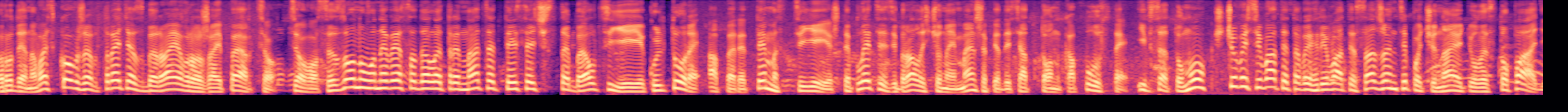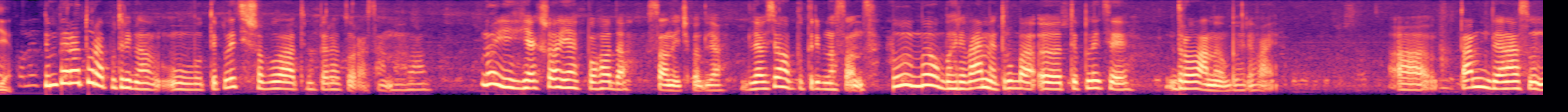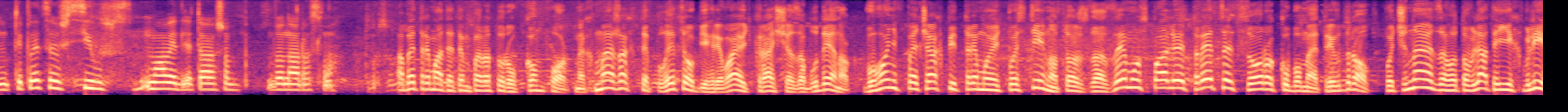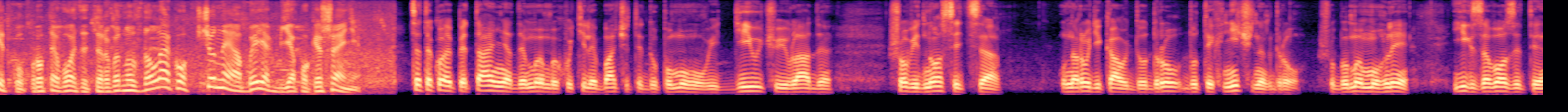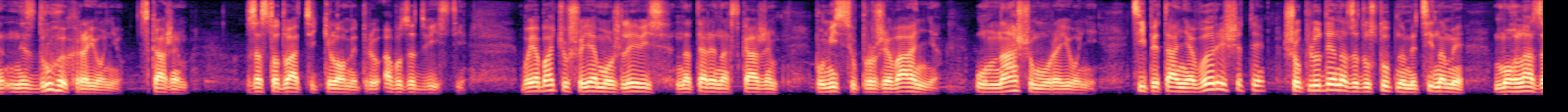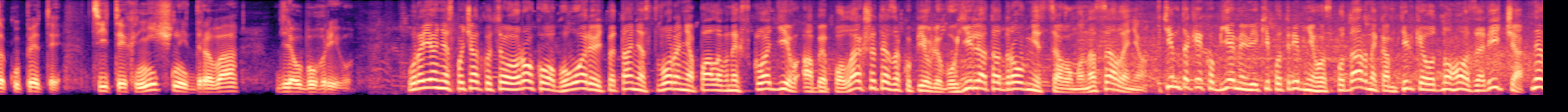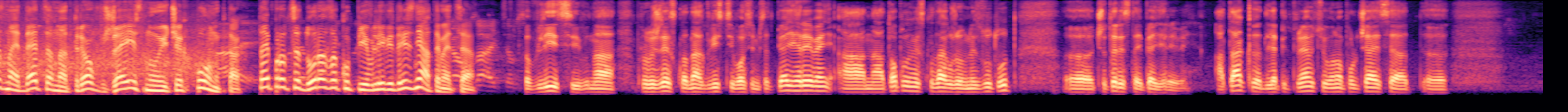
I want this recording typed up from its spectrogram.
Родина Васько вже втретє збирає врожай перцю. Цього сезону вони висадили 13 тисяч стебел цієї культури. А перед тим з цієї ж теплиці зібрали щонайменше 50 тонн капусти. І все тому, що висівати та вигрівати саджанці починають у листопаді. Температура потрібна у теплиці, щоб була температура саме головне. Ну і якщо є погода, сонечко для, для всього потрібно сонце. Ну, Ми обігріваємо труба е, теплиці дровами обігріваємо. А там для нас у теплиці всі умови для того, щоб воно росло. Аби тримати температуру в комфортних межах, теплицю обігрівають краще за будинок. Вогонь в печах підтримують постійно, тож за зиму спалює 30-40 кубометрів дров. Починають заготовляти їх влітку, проте возять сировину здалеку, що неабияк б'є по кишені. Це таке питання, де ми би хотіли бачити допомогу від діючої влади, що відноситься у народі кажуть до дров, до технічних дров, щоб ми могли їх завозити не з других районів, скажімо, за 120 кілометрів або за 200. Бо я бачу, що є можливість на теренах, скажімо, по місцю проживання у нашому районі ці питання вирішити, щоб людина за доступними цінами могла закупити ці технічні дрова для обогріву. У районі з початку цього року обговорюють питання створення паливних складів, аби полегшити закупівлю вугілля та дров місцевому населенню. Втім, таких об'ємів, які потрібні господарникам, тільки одного заріччя не знайдеться на трьох вже існуючих пунктах. Та й процедура закупівлі відрізнятиметься. В лісі на проміжних складах 285 гривень, а на топливних складах вже внизу тут е, 405 гривень. А так для підприємців воно виходить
